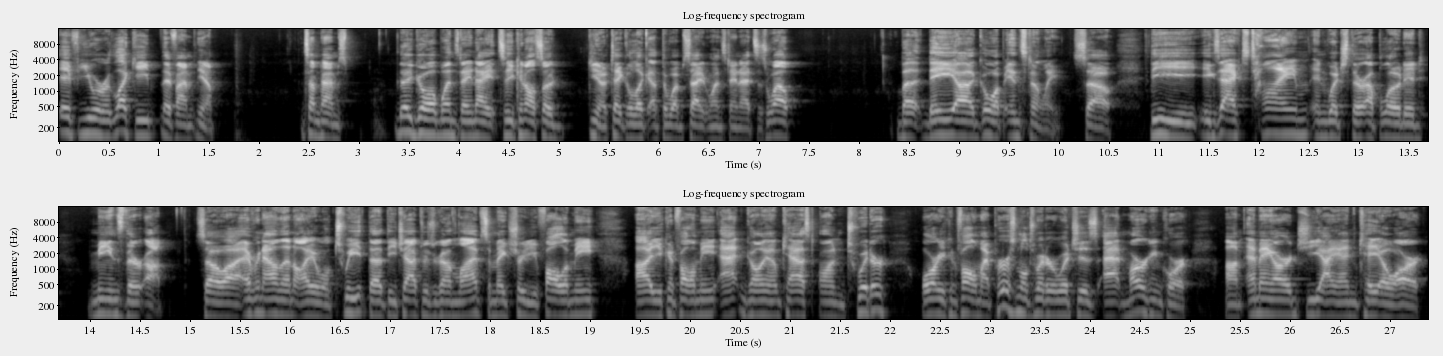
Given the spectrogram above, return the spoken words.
if you are lucky, if I'm, you know, sometimes they go up Wednesday night, so you can also, you know, take a look at the website Wednesday nights as well. but they uh, go up instantly. So the exact time in which they're uploaded means they're up. So uh, every now and then I will tweet that the chapters are gone live. So make sure you follow me. Uh, you can follow me at Going Upcast on Twitter, or you can follow my personal Twitter, which is at Marginkor, um, M A R G I N K O R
